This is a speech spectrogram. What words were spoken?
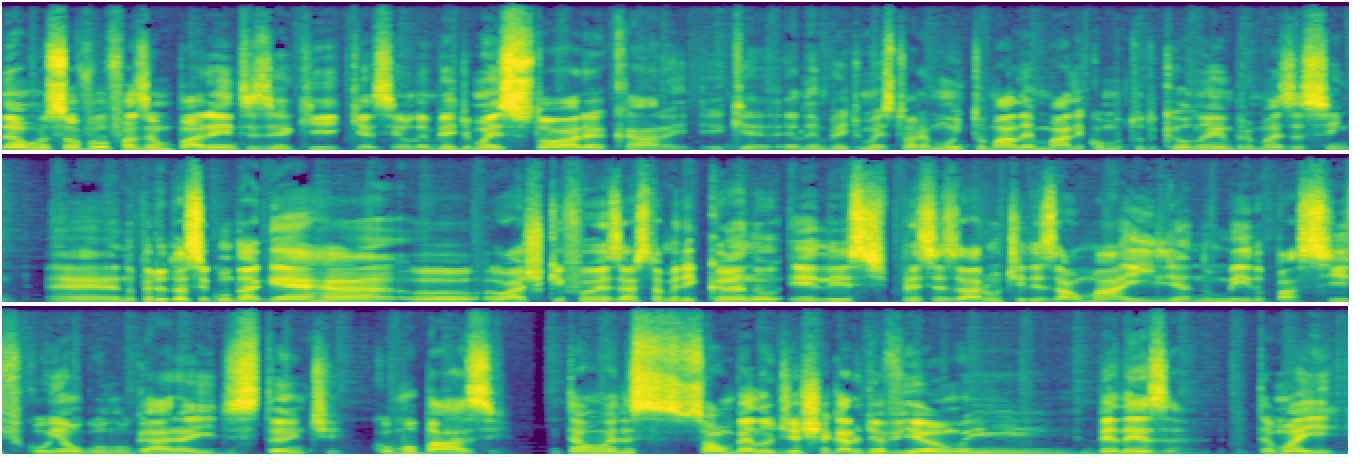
Não, eu só vou fazer um parêntese aqui, que assim, eu lembrei de uma história, cara, e que eu lembrei de uma história muito male-male, como tudo que eu lembro, mas assim, é, no período da Segunda Guerra, eu, eu acho que foi o exército americano, eles precisaram utilizar uma ilha no meio do Pacífico, ou em algum lugar aí distante, como base. Então eles só um belo dia chegaram de avião e beleza, tamo aí.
